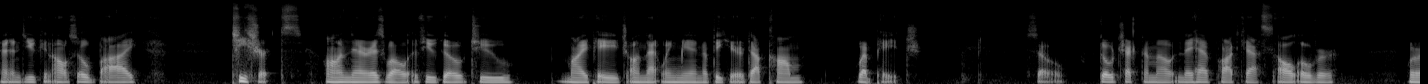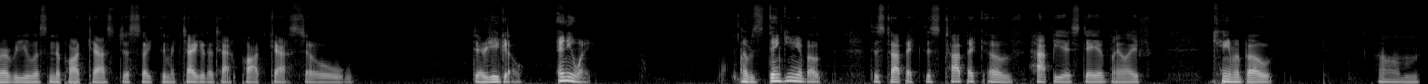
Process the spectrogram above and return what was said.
and you can also buy T-shirts on there as well if you go to my page on that wingmanoftheyear.com webpage. So go check them out, and they have podcasts all over wherever you listen to podcasts, just like the McTaggart Attack podcast. So there you go. Anyway, I was thinking about this topic. This topic of happiest day of my life came about um,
